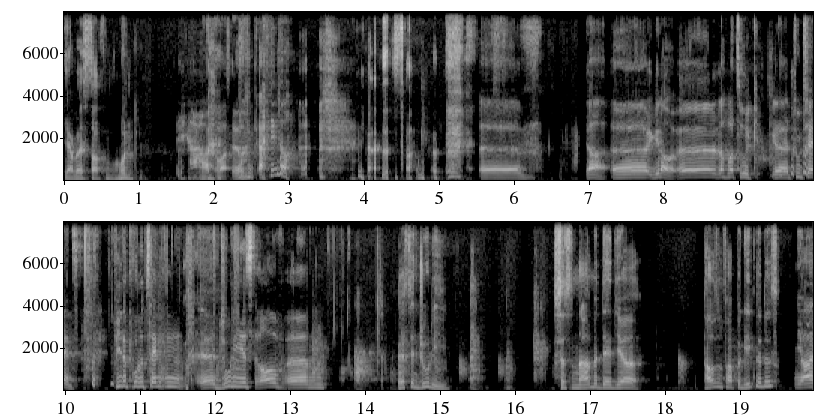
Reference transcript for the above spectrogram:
Ja, aber es ist doch ein Hund. Ja, aber irgendeiner. Ja, das ist doch. Ähm, ja, äh, genau. Äh, Nochmal zurück. Äh, Two Chains. Viele Produzenten. Äh, Judy ist drauf. Ähm, Wer ist denn Judy? Ist das ein Name, der dir tausendfach begegnet ist? ja,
